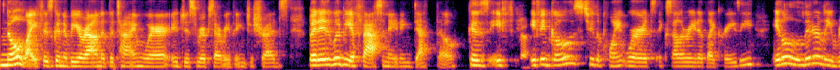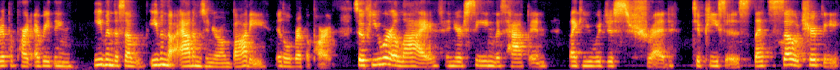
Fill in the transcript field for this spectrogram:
no life is going to be around at the time where it just rips everything to shreds. But it would be a fascinating death though because if yeah. if it goes to the point where it's accelerated like crazy it'll literally rip apart everything even the sub even the atoms in your own body it'll rip apart. So if you were alive and you're seeing this happen like you would just shred to pieces. That's so trippy.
